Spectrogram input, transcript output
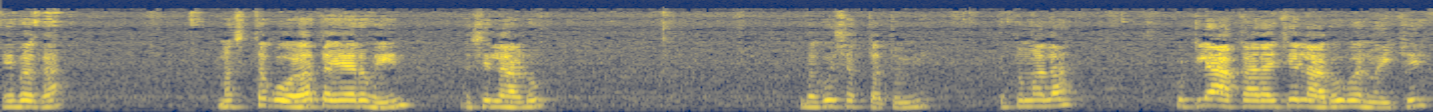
हे बघा. मस्त गोळा तयार होईल असे लाडू. बघू शकता तुम्ही. तर तुम्हाला कुठल्या आकाराचे लाडू बनवायचे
